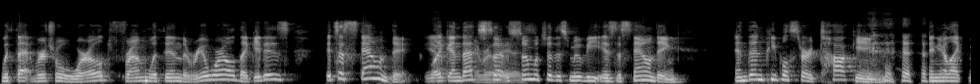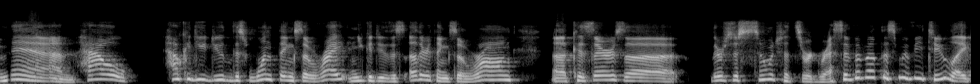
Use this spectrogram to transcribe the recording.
with that virtual world from within the real world. Like it is it's astounding. Yeah, like and that's really so, so much of this movie is astounding. And then people start talking and you're like, man, how how could you do this one thing so right and you could do this other thing so wrong? Because there's uh there's just so much that's regressive about this movie too. Like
